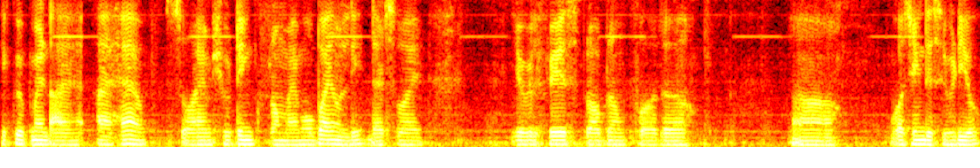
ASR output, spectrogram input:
equipment I, I have so I am shooting from my mobile only. That's why you will face problem for uh, uh, watching this video.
